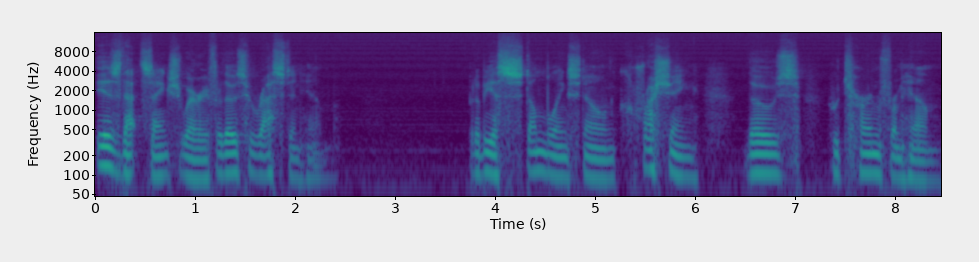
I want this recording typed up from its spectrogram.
Is that sanctuary for those who rest in him? But it'll be a stumbling stone, crushing those who turn from him.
